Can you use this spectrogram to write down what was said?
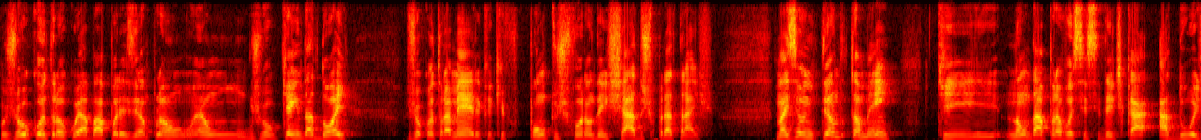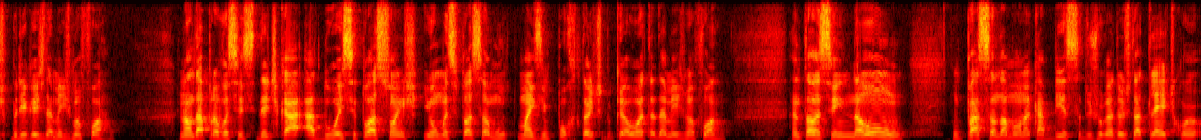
O jogo contra o Cuiabá, por exemplo, é um, é um jogo que ainda dói. O jogo contra o América, que pontos foram deixados para trás. Mas eu entendo também que não dá para você se dedicar a duas brigas da mesma forma. Não dá para você se dedicar a duas situações e uma situação muito mais importante do que a outra da mesma forma. Então, assim, não passando a mão na cabeça dos jogadores do Atlético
